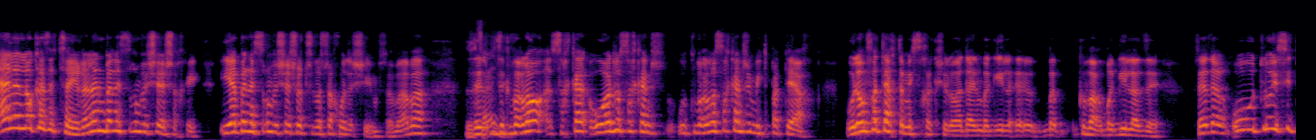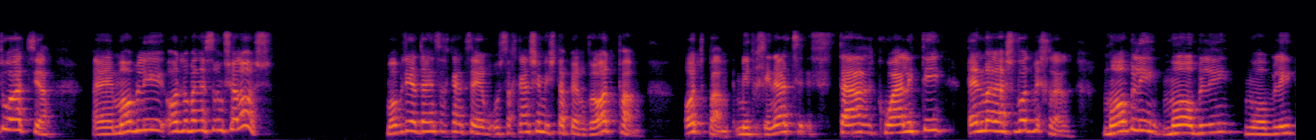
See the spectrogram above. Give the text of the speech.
אלן לא כזה צעיר, אלן בן 26 אחי, יהיה בן 26 עוד שלושה חודשים, סבבה? זה זה. זה כבר לא, שחקן, הוא עוד לא שחקן, הוא כבר לא שחקן שמתפתח, הוא לא מפתח את המשחק שלו עדיין בגיל, אה, כבר בגיל הזה, בסדר? הוא תלוי סיטואציה. אה, מובלי עוד לא בן 23. מובלי עדיין שחקן צעיר, הוא שחקן שמשתפר, ועוד פעם, עוד פעם, מבחינת star quality, אין מה להשוות בכלל. מובלי, מובלי, מובלי,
